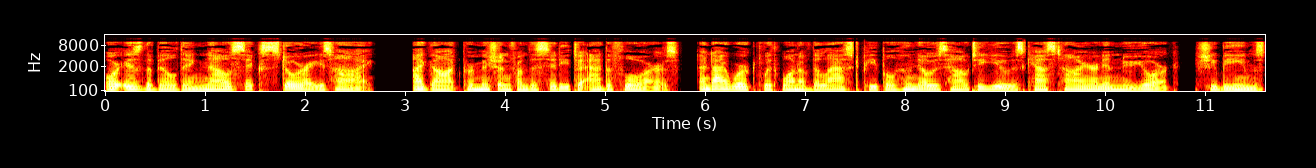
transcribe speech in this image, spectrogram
or is the building now six stories high? I got permission from the city to add the floors, and I worked with one of the last people who knows how to use cast iron in New York, she beams.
